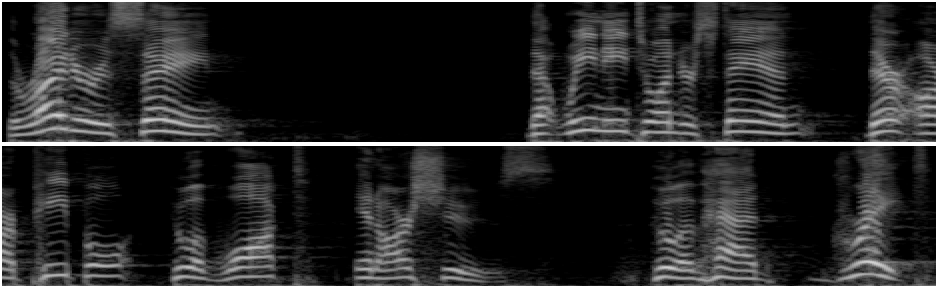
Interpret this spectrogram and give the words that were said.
The writer is saying that we need to understand there are people who have walked in our shoes, who have had great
